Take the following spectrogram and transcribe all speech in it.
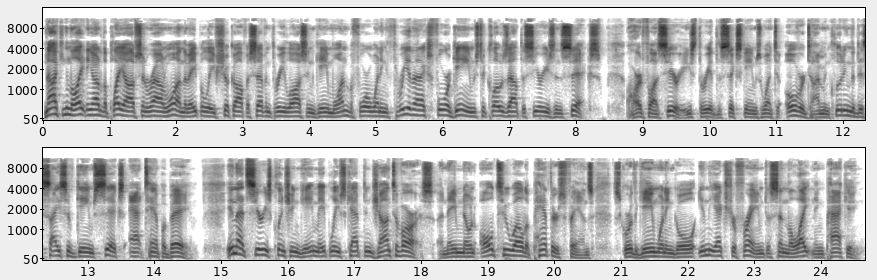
Knocking the Lightning out of the playoffs in round one, the Maple Leafs shook off a 7 3 loss in game one before winning three of the next four games to close out the series in six. A hard fought series, three of the six games went to overtime, including the decisive game six at Tampa Bay. In that series clinching game, Maple Leafs captain John Tavares, a name known all too well to Panthers fans, scored the game winning goal in the extra frame to send the Lightning packing.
